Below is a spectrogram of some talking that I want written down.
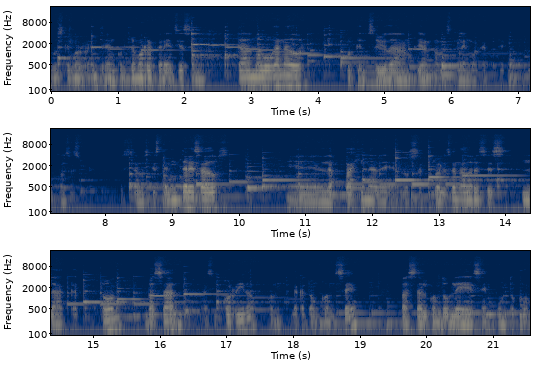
busquemos, entre, encontremos referencias en cada nuevo ganador porque nos ayuda a ampliar nuestro lenguaje arquitectónico. Entonces, pues, a los que estén interesados, eh, la página de los actuales ganadores es Lacatón Basal, así corrido, con Lacatón con C, basal con doble S.com.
